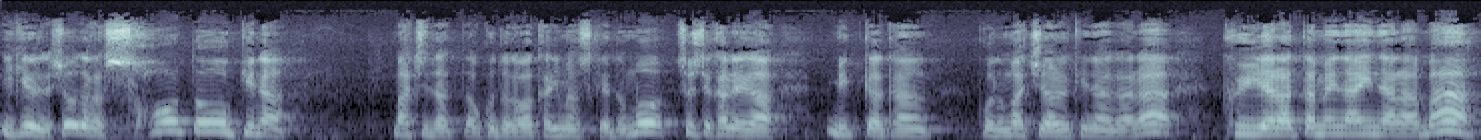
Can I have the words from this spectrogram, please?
行けるでしょ。だから相当大きな町だったことが分かりますけれどもそして彼が3日間この町を歩きながら悔い改めないならば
